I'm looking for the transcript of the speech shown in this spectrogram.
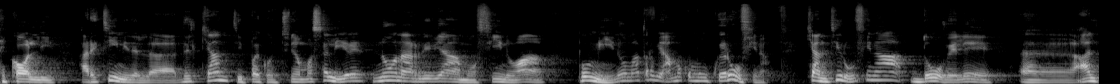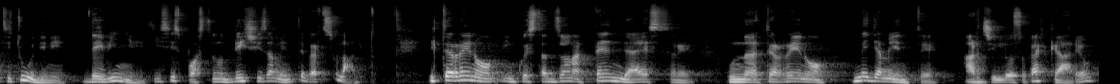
i colli aretini del, del Chianti, poi continuiamo a salire, non arriviamo fino a Pomino, ma troviamo comunque Rufina. Chianti Rufina dove le eh, altitudini dei vigneti si spostano decisamente verso l'alto. Il terreno in questa zona tende a essere un terreno mediamente argilloso calcareo,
